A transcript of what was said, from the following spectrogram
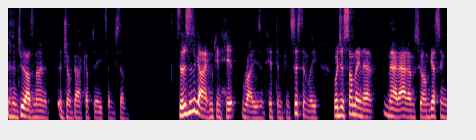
And in 2009, it, it jumped back up to 877. So this is a guy who can hit righties and hit them consistently, which is something that Matt Adams, who I'm guessing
